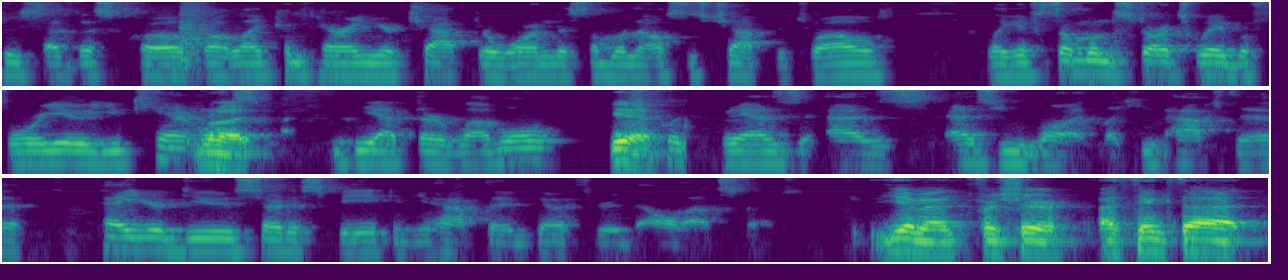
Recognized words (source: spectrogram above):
who said this quote, but like comparing your chapter one to someone else's chapter twelve. Like if someone starts way before you, you can't Right. be at their level Yeah. as quickly as as as you want. Like you have to pay your dues, so to speak, and you have to go through all that stuff. Yeah, man, for sure. I think that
